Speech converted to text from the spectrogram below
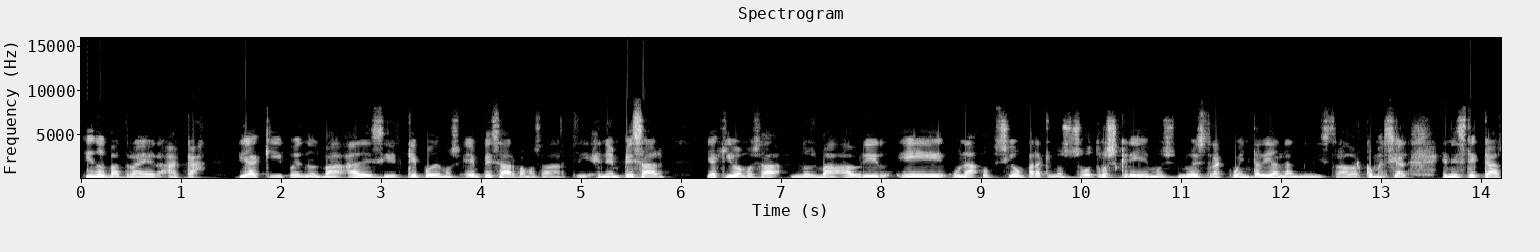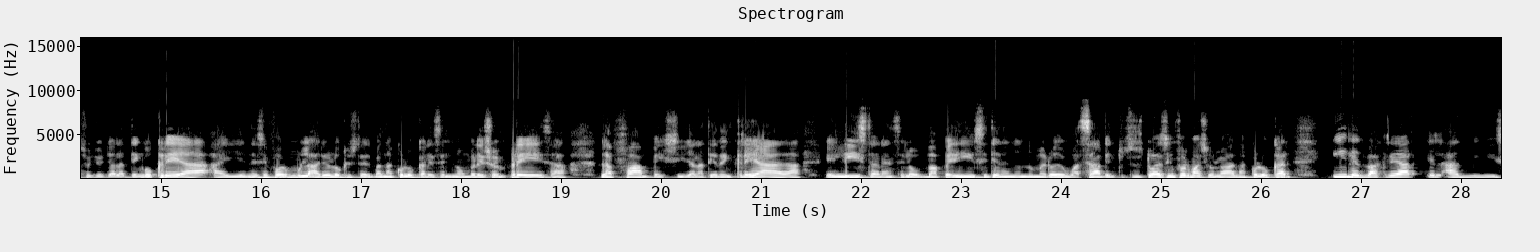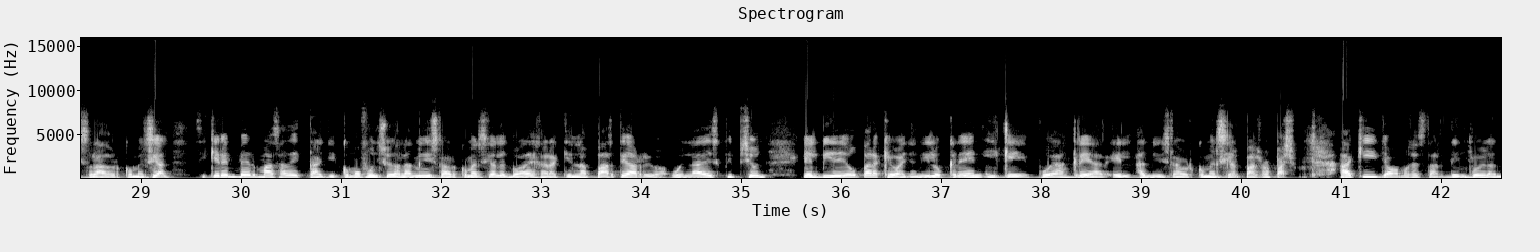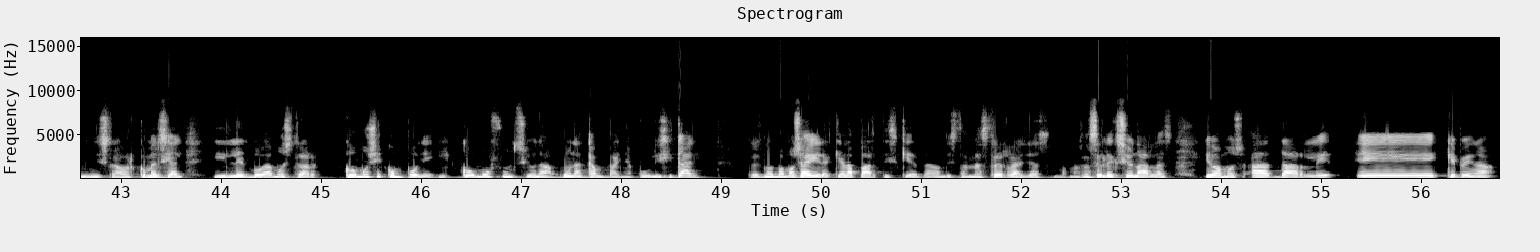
y nos va a traer acá. Y aquí pues nos va a decir que podemos empezar. Vamos a dar clic en empezar y aquí vamos a, nos va a abrir eh, una opción para que nosotros creemos nuestra cuenta de administrador comercial. En este caso yo ya la tengo creada, ahí en ese formulario lo que ustedes van a colocar es el nombre de su empresa, la fanpage si ya la tienen creada, el Instagram se lo va a pedir si tienen un número de WhatsApp, entonces toda esa información la van a colocar y les va a crear el administrador comercial. Si quieren ver más a detalle cómo funciona el administrador comercial, les voy a dejar aquí en la parte de arriba o en la descripción el video para que vayan y lo creen y que puedan crear el administrador comercial paso a paso. Aquí ya vamos a estar dentro del administrador comercial y les voy a mostrar cómo se compone y cómo funciona una campaña publicitaria. Entonces nos vamos a ir aquí a la parte izquierda donde están las tres rayas, vamos a seleccionarlas y vamos a darle, eh, qué pena,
